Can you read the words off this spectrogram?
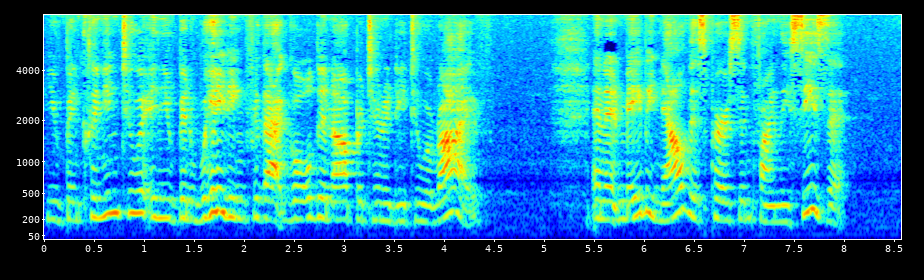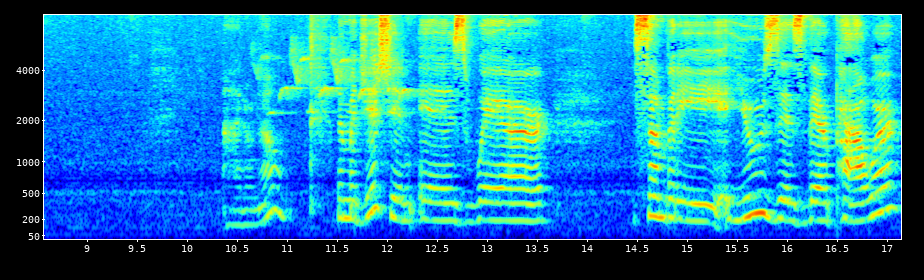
You've been clinging to it and you've been waiting for that golden opportunity to arrive. And it may be now this person finally sees it. I don't know. The magician is where somebody uses their power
